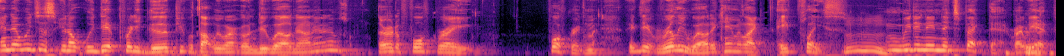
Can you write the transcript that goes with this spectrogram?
And then we just, you know, we did pretty good. People thought we weren't going to do well down there. And it was third or fourth grade. Fourth grade, man. They did really well. They came in like eighth place. And We didn't even expect that, right? We had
